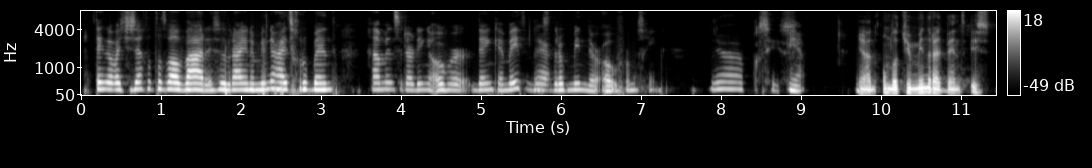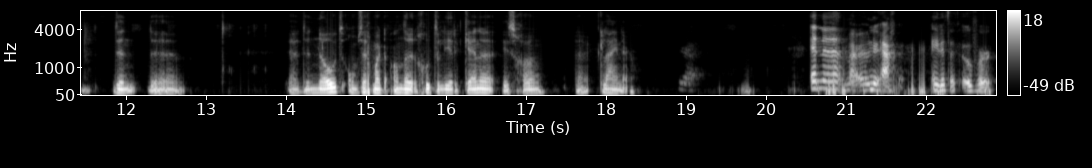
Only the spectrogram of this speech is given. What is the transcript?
ik denk dat wat je zegt, dat dat wel waar is. Zodra je een minderheidsgroep bent, gaan mensen daar dingen over denken en weten mensen Ja. er ook minder over misschien. Ja, precies. Ja. Ja, omdat je een minderheid bent, is de, de, eh, de nood om zeg maar de ander goed te leren kennen, is gewoon eh, kleiner. En, eh, maar we hebben nu eigenlijk de hele tijd over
